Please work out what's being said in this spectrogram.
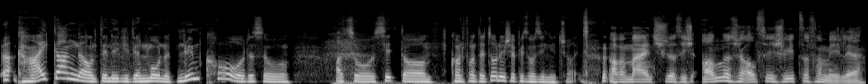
äh, heimgegangen und dann irgendwie einen Monat nicht mehr gekommen oder so. Also seit da Konfrontation ist etwas, was ich nicht scheut. Aber meinst du, das ist anders als in Schweizer Familie?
